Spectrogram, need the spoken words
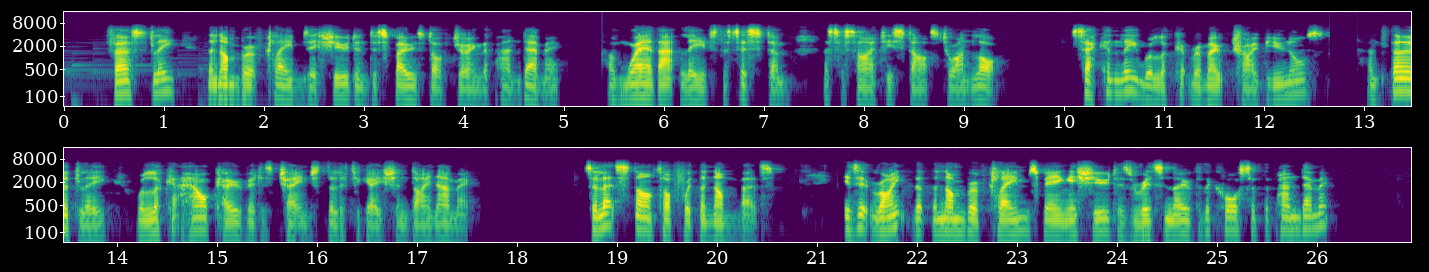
Firstly, the number of claims issued and disposed of during the pandemic, and where that leaves the system as society starts to unlock. Secondly, we'll look at remote tribunals. And thirdly, we'll look at how COVID has changed the litigation dynamic. So let's start off with the numbers. Is it right that the number of claims being issued has risen over the course of the pandemic?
